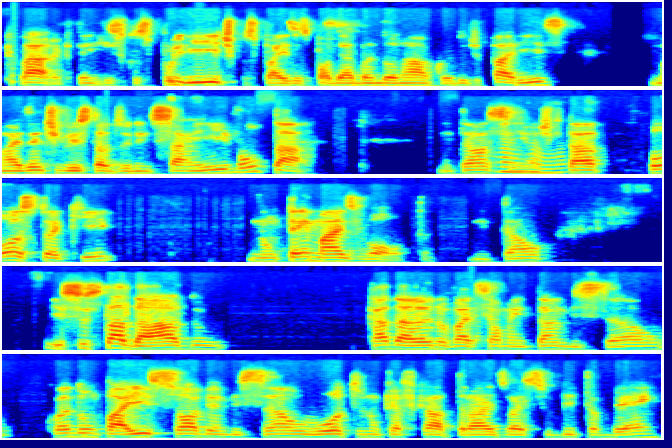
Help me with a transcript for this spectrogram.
Claro que tem riscos políticos, países podem abandonar o Acordo de Paris, mas a gente viu os Estados Unidos sair e voltar. Então, assim, uhum. acho que está posto aqui, não tem mais volta. Então, isso está dado, cada ano vai se aumentar a ambição. Quando um país sobe a ambição, o outro não quer ficar atrás, vai subir também.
